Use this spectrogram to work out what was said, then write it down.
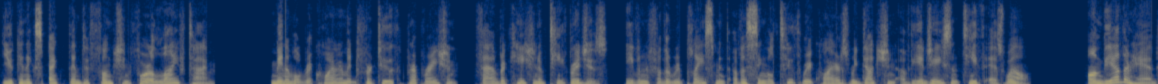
you can expect them to function for a lifetime. Minimal requirement for tooth preparation, fabrication of teeth bridges, even for the replacement of a single tooth requires reduction of the adjacent teeth as well. On the other hand,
